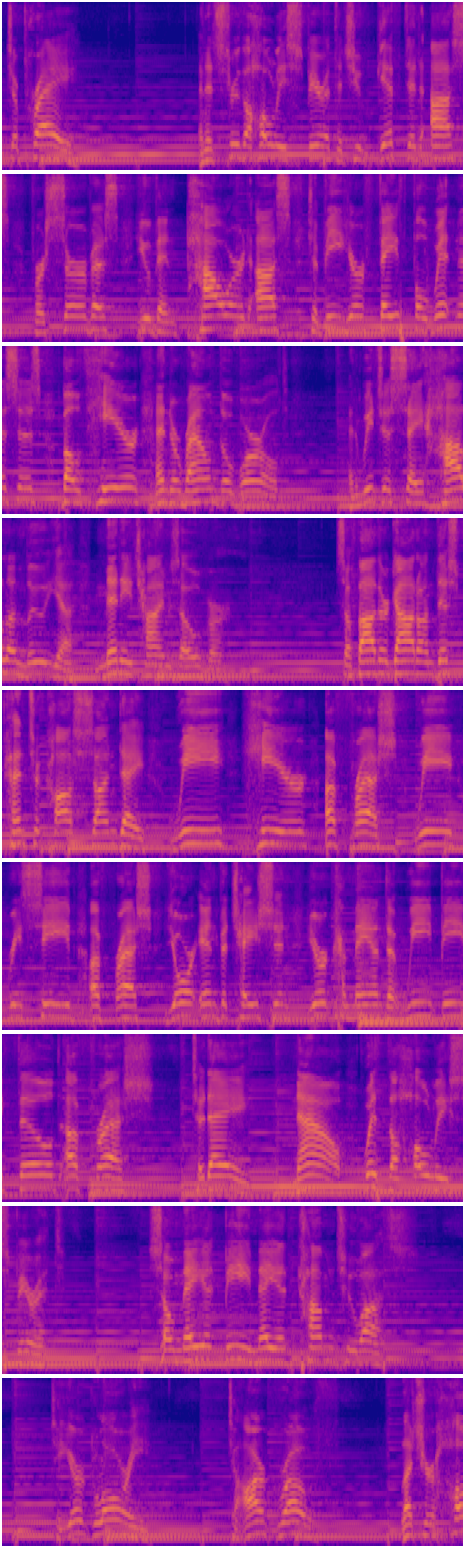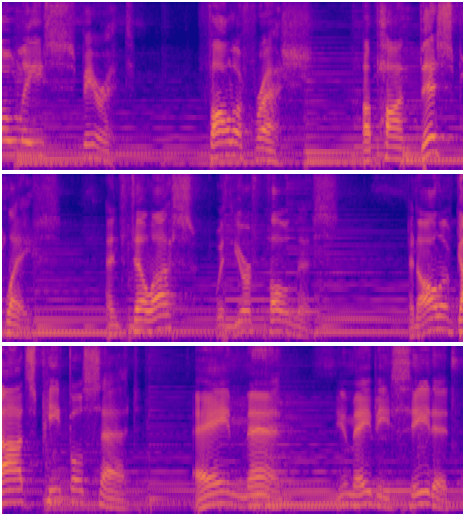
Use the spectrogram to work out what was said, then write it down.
to pray. And it's through the Holy Spirit that you've gifted us for service. You've empowered us to be your faithful witnesses, both here and around the world. And we just say hallelujah many times over. So, Father God, on this Pentecost Sunday, we hear afresh, we receive afresh your invitation, your command that we be filled afresh today, now, with the Holy Spirit. So may it be, may it come to us, to your glory, to our growth. Let your Holy Spirit fall afresh upon this place and fill us with your fullness. And all of God's people said, Amen. You may be seated.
